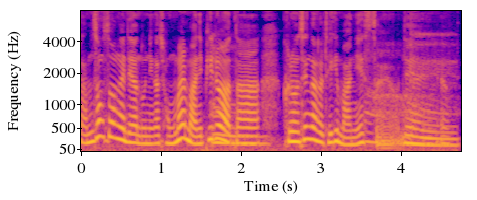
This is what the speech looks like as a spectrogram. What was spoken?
남성성에 대한 논의가 정말 많이 필요하다 음. 그런 생각을 되게 많이 했어요. 아. 네. 네.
